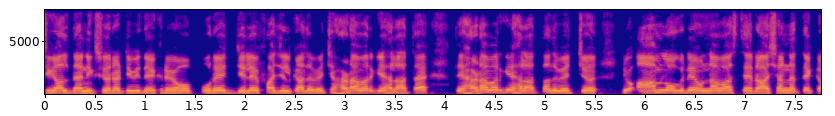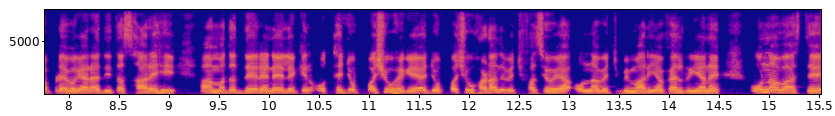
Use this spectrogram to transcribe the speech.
ਸਤਿ ਸ਼੍ਰੀ ਅਕਾਲ ਦੈਨਿਕ ਸਵੇਰਾ ਟੀਵੀ ਦੇਖ ਰਹੇ ਹੋ, ਪੂਰੇ ਜ਼ਿਲ੍ਹੇ ਫਾਜ਼ਿਲਕਾ ਦੇ ਵਿੱਚ ਹੜ੍ਹਾਂ ਵਰਗੇ ਹਾਲਾਤ ਹੈ ਤੇ ਹੜ੍ਹਾਂ ਵਰਗੇ ਹਾਲਾਤਾਂ ਦੇ ਵਿੱਚ ਜੋ ਆਮ ਲੋਕ ਨੇ ਉਹਨਾਂ ਵਾਸਤੇ ਰਾਸ਼ਨ ਅਤੇ ਕੱਪੜੇ ਵਗੈਰਾ ਦੀ ਤਾਂ ਸਾਰੇ ਹੀ ਮਦਦ ਦੇ ਰਹੇ ਨੇ, ਲੇਕਿਨ ਉੱਥੇ ਜੋ ਪਸ਼ੂ ਹੈਗੇ ਆ, ਜੋ ਪਸ਼ੂ ਹੜ੍ਹਾਂ ਦੇ ਵਿੱਚ ਫਸੇ ਹੋਏ ਆ, ਉਹਨਾਂ ਵਿੱਚ ਬਿਮਾਰੀਆਂ ਫੈਲ ਰਹੀਆਂ ਨੇ। ਉਹਨਾਂ ਵਾਸਤੇ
